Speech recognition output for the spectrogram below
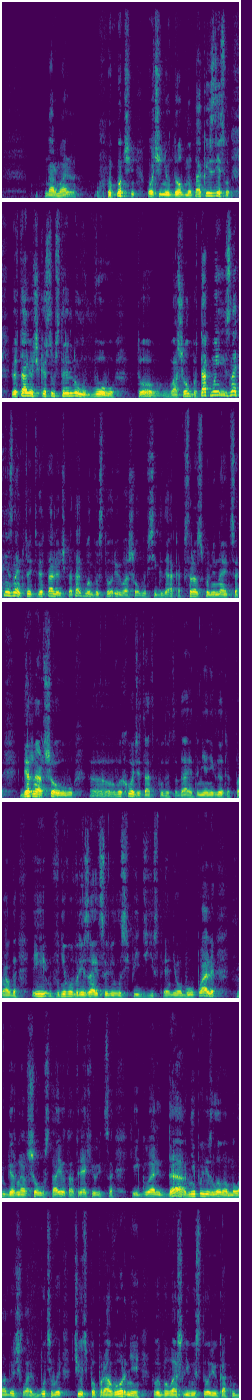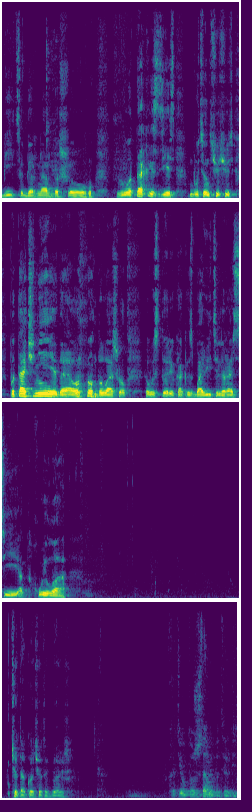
Нормально. Очень, очень удобно. Так и здесь вот вертолетчик, если бы стрельнул в Вову, то вошел бы. Так мы и знать не знаем, кто это вертолетчик, а так бы он в историю вошел навсегда, как сразу вспоминается Бернард Шоу э, выходит откуда-то, да, это не анекдот, это правда, и в него врезается велосипедист, и они оба упали, Бернард Шоу встает, отряхивается и говорит, да, не повезло вам, молодой человек, будь вы чуть попроворнее, вы бы вошли в историю как убийца Бернарда Шоу. Вот так и здесь, будь он чуть-чуть поточнее, да, он, он бы вошел в историю как избавитель России от хуйла. Что такое, что ты говоришь? Хотел то же самое подтвердить.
